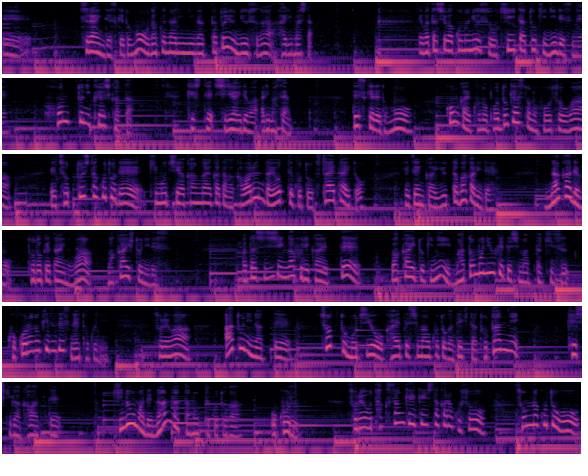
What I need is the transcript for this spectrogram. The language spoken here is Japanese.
えー、辛いんですけどもお亡くなりになったというニュースが入りました。私はこのニュースを聞いた時にですね本当に悔しかった。決して知り合いではありません。ですけれども今回このポッドキャストの放送はえちょっとしたことで気持ちや考え方が変わるんだよってことを伝えたいとえ前回言ったばかりで中でも届けたいのは若い人にです。私自身が振り返って若い時にまともに受けてしまった傷心の傷ですね特に。それは後になってちょっと持ちようを変えてしまうことができた途端に景色が変わって昨日まで何だったのってことが起こる。それをたくさん経験したからこそそんなことを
